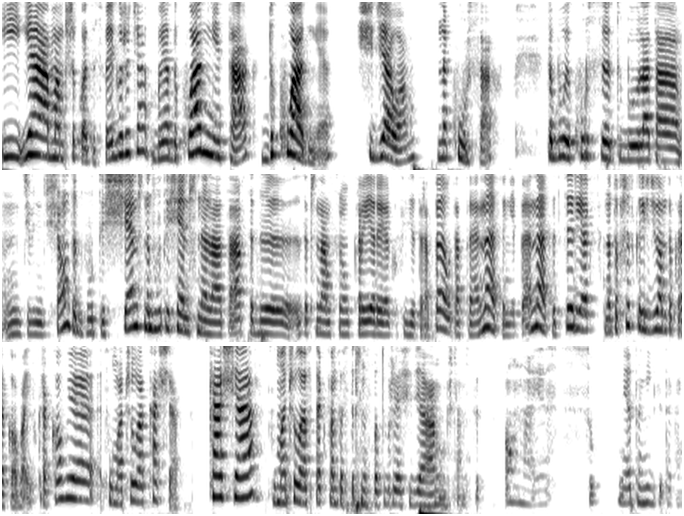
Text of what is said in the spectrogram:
I ja mam przykład ze swojego życia, bo ja dokładnie tak, dokładnie siedziałam na kursach. To były kursy, to były lata 90., 2000, 2000 lata. Wtedy zaczynałam swoją karierę jako fizjoterapeuta, PNF-y, nie PNF-y, Cyriax. Na to wszystko jeździłam do Krakowa i w Krakowie tłumaczyła Kasia. Kasia tłumaczyła w tak fantastyczny sposób, że ja siedziałam i myślałam sobie, ona jest super. Ja to nigdy tak nie.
